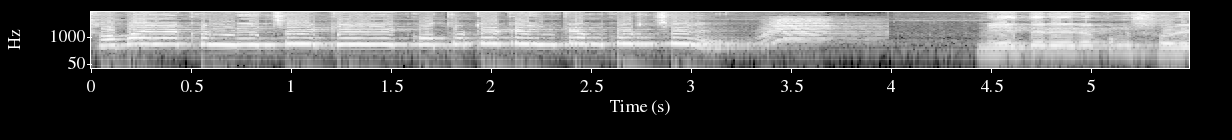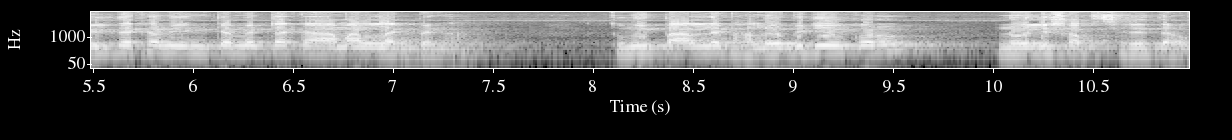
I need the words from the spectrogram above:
সবাই এখন নিচে গিয়ে কত টাকা ইনকাম করছে? মেয়েদের এরকম শরীর দেখানো ইনকামের টাকা আমার লাগবে না। তুমি পারলে ভালো ভিডিও করো নইলে সব ছেড়ে দাও।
